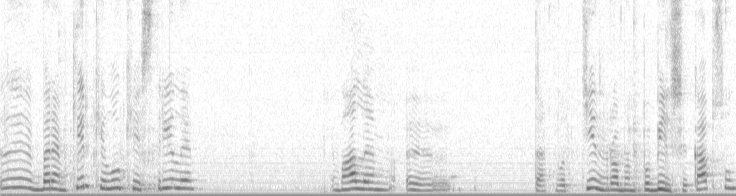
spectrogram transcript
е, беремо кірки, луки, стріли, валим. Е, так, от тін робимо побільше капсул.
